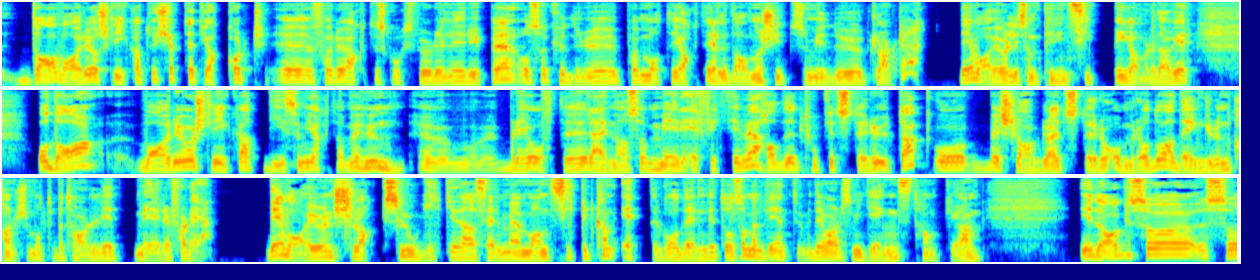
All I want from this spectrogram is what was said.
da var det jo slik at du kjøpte et jaktkort eh, for å jakte skogsfugl eller rype, og så kunne du på en måte jakte hele dagen og skyte så mye du klarte. Det var jo liksom prinsippet i gamle dager. Og da var det jo slik at de som jakta med hund, eh, ble ofte regna som mer effektive, hadde tok et større uttak og beslagla et større område, og av den grunn kanskje måtte betale litt mer for det. Det var jo en slags logikk i det, selv om man sikkert kan ettergå den litt også, men det, det var liksom gjengs tankegang. I dag så, så,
